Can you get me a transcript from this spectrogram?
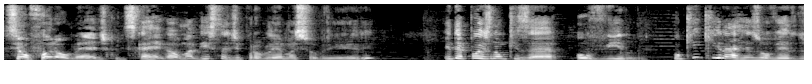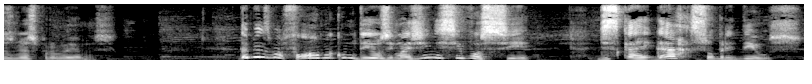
Se eu for ao médico descarregar uma lista de problemas sobre ele e depois não quiser ouvi-lo, o que, que irá resolver dos meus problemas? Da mesma forma com Deus, imagine se você descarregar sobre Deus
